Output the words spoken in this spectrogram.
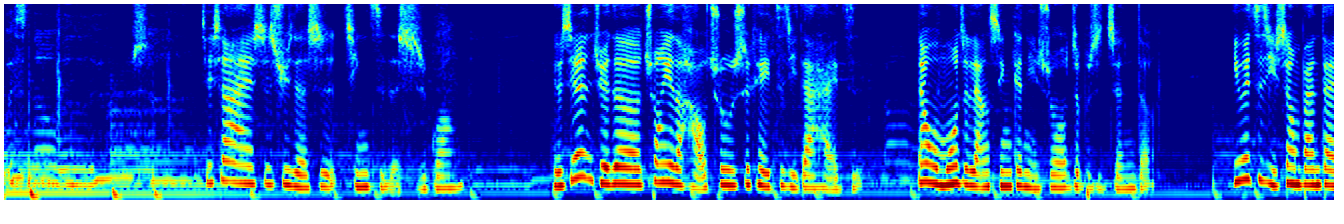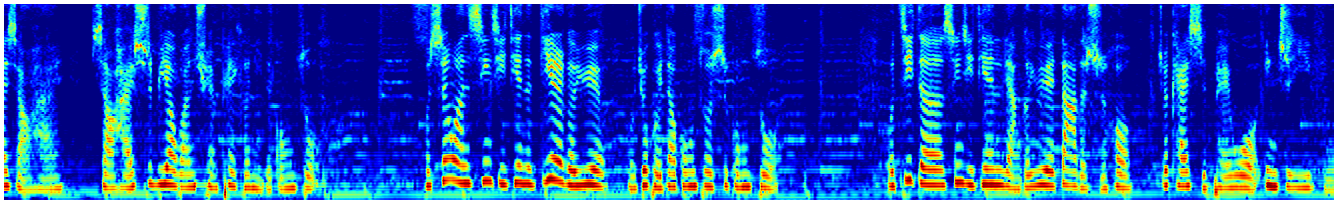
with no illusion。接下来失去的是亲子的时光。有些人觉得创业的好处是可以自己带孩子。但我摸着良心跟你说，这不是真的，因为自己上班带小孩，小孩势必要完全配合你的工作。我生完星期天的第二个月，我就回到工作室工作。我记得星期天两个月大的时候，就开始陪我印制衣服。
